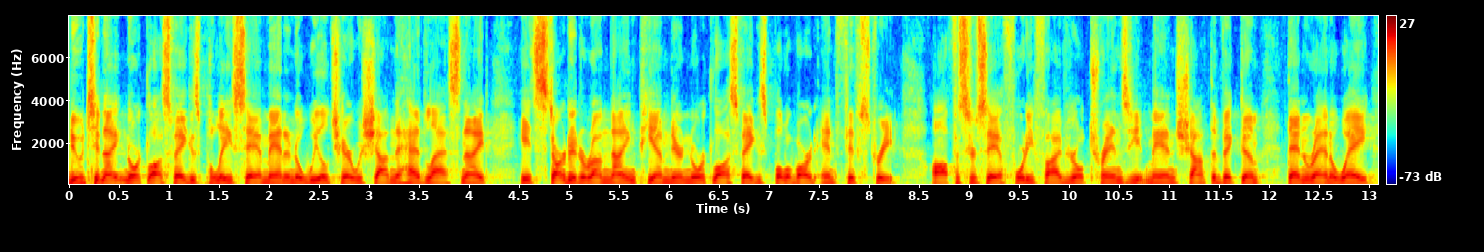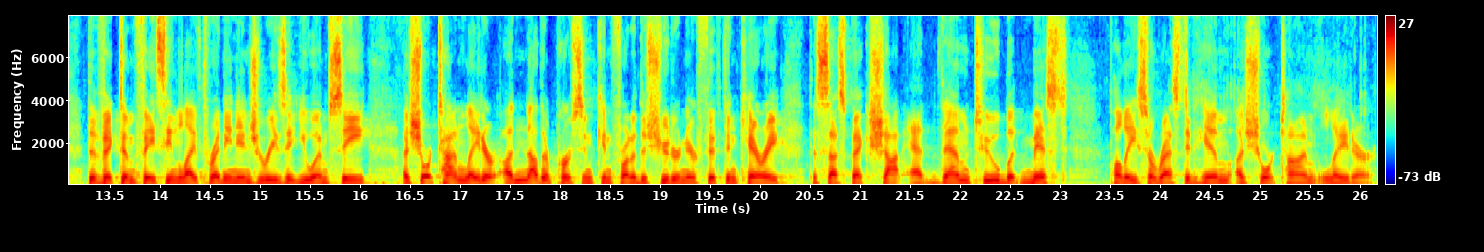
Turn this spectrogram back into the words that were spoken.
New tonight, North Las Vegas police say a man in a wheelchair was shot in the head last night. It started around 9 p.m. near North Las Vegas Boulevard and 5th Street. Officers say a 45 year old transient man shot the victim, then ran away. The victim facing life threatening injuries at UMC. A short time later, another person confronted the shooter near 5th and Cary. The suspect shot at them too, but missed. Police arrested him a short time later.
